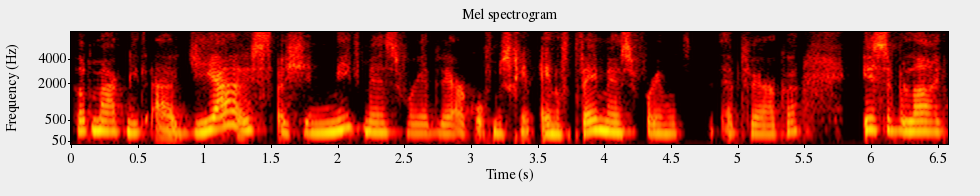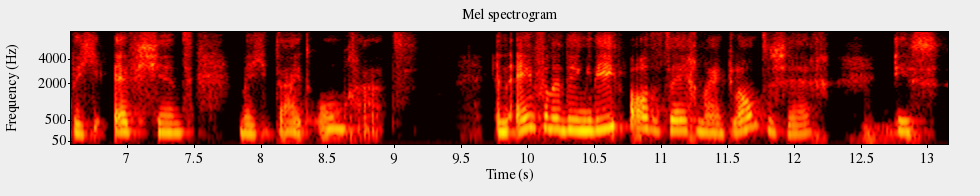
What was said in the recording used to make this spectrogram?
Dat maakt niet uit. Juist als je niet mensen voor je hebt werken, of misschien één of twee mensen voor je moet, hebt werken, is het belangrijk dat je efficiënt met je tijd omgaat. En een van de dingen die ik altijd tegen mijn klanten zeg, is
